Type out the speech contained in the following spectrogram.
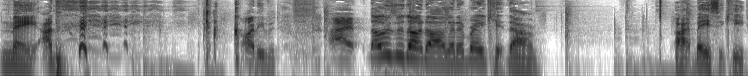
mate. I can't even. All right, those who don't know, I'm gonna break it down. All right, basically,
